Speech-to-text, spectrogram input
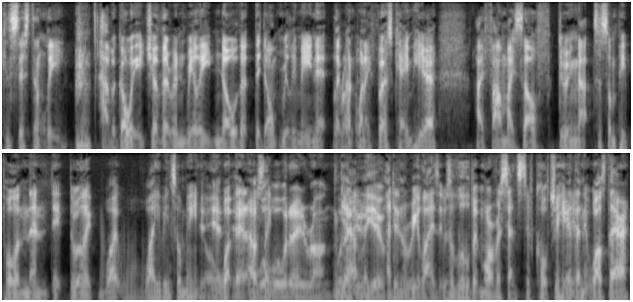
consistently have a go at each other and really know that they don't really mean it. Like when, when I first came here, I found myself doing that to some people, and then it, they were like, "Why? Why are you being so mean?" Or Yeah, what, yeah. I was what, like, what did I do wrong? What did I do like, to you? I didn't realize it was a little bit more of a sensitive culture here than it was there.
